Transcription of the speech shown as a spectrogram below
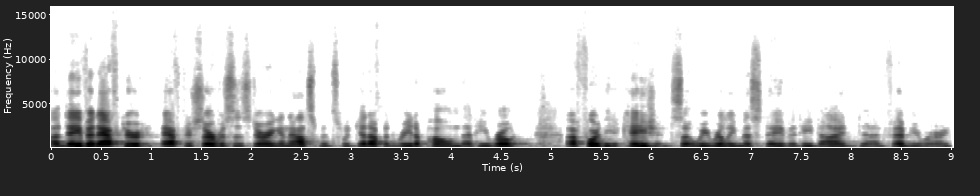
Uh, David, after, after services during announcements, would get up and read a poem that he wrote uh, for the occasion. So we really miss David. He died uh, in February.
